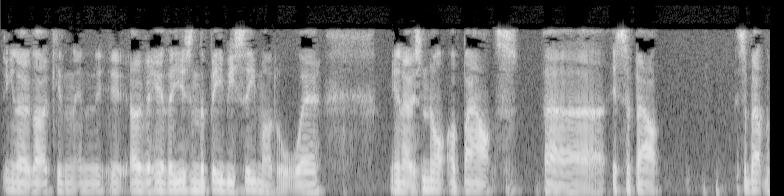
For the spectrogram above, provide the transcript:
you know like in in the, over here they're using the BBC model where you know it's not about uh, it's about it's about the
